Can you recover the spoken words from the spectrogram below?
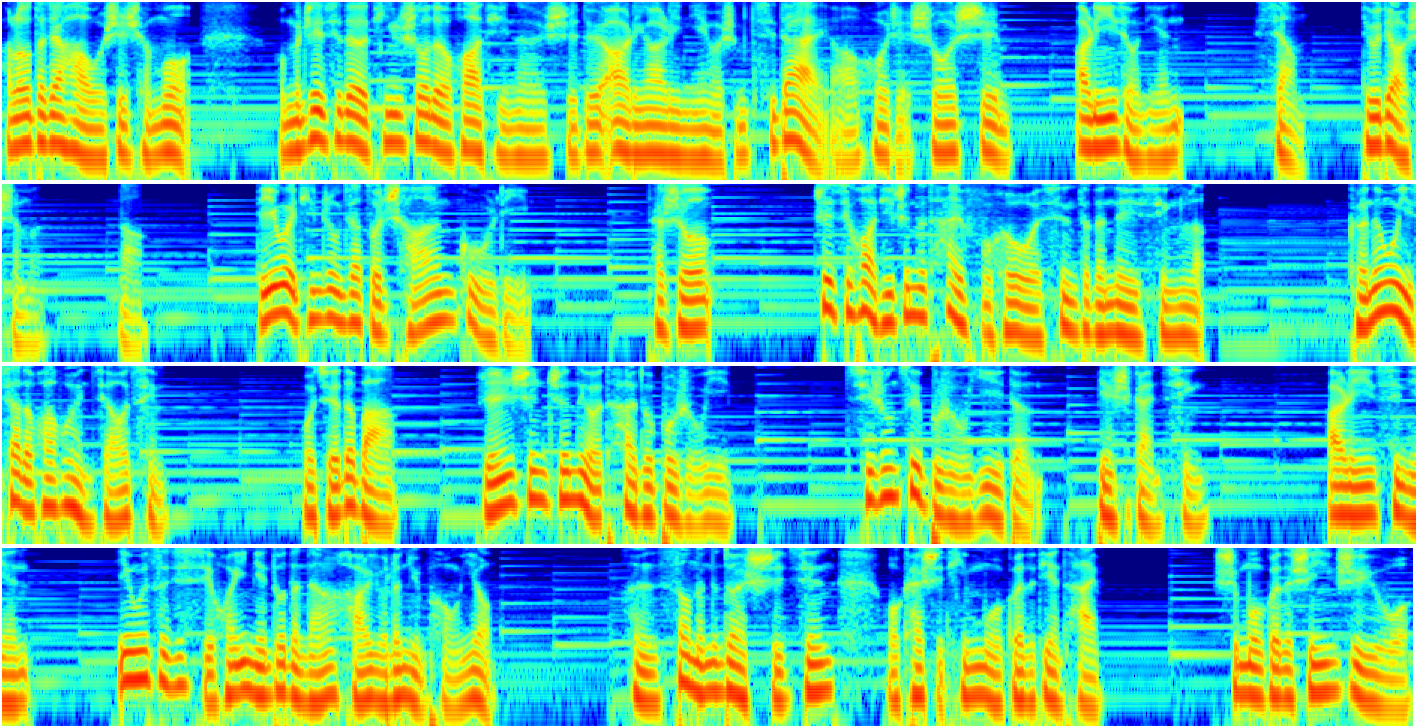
Hello，大家好，我是陈默。我们这期的听说的话题呢，是对二零二零年有什么期待啊，或者说是二零一九年想丢掉什么？那第一位听众叫做长安故里，他说这期话题真的太符合我现在的内心了。可能我以下的话会很矫情，我觉得吧，人生真的有太多不如意，其中最不如意的便是感情。二零一七年。因为自己喜欢一年多的男孩有了女朋友，很丧的那段时间，我开始听莫哥的电台，是莫哥的声音治愈我。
